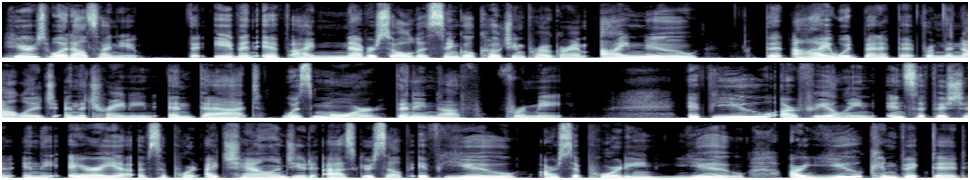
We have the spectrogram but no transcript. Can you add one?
Here's what else I knew that even if I never sold a single coaching program, I knew that I would benefit from the knowledge and the training, and that was more than enough for me. If you are feeling insufficient in the area of support, I challenge you to ask yourself if you are supporting you. Are you convicted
